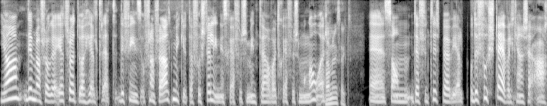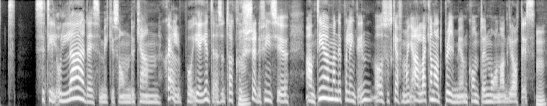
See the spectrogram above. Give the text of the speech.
Ja, det är en bra fråga. Jag tror att du har helt rätt. Det finns och framförallt mycket av första linjens chefer som inte har varit chefer så många år. Ja, men exakt. eh, som definitivt behöver hjälp. Och Det första är väl kanske att se till att lära dig så mycket som du kan själv på egen tid. Alltså ta kurser. Det finns ju, antingen gör man det på LinkedIn och så skaffar man, alla kan ha ett premiumkonto en månad gratis. Mm.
